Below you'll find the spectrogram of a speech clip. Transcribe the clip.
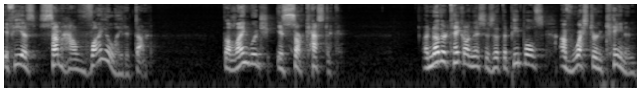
if he has somehow violated them. The language is sarcastic. Another take on this is that the peoples of Western Canaan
